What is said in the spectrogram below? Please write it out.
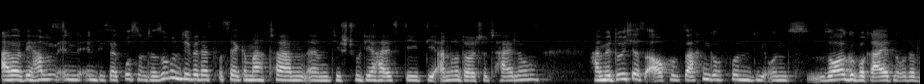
Aber wir haben in, in dieser großen Untersuchung, die wir letztes Jahr gemacht haben, ähm, die Studie heißt die, die andere deutsche Teilung, haben wir durchaus auch Sachen gefunden, die uns Sorge bereiten oder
